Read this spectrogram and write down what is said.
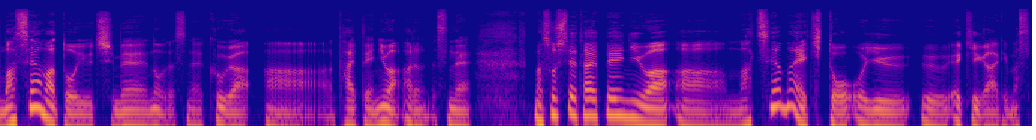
松山という地名のですね区が台北にはあるんですね、まあ、そして台北には松山駅という駅があります、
